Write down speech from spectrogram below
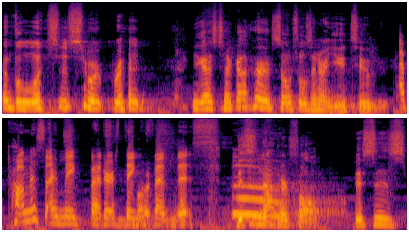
a delicious shortbread. You guys check out her socials and her YouTube. I promise I make better things much- than this. This is not her fault. This is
